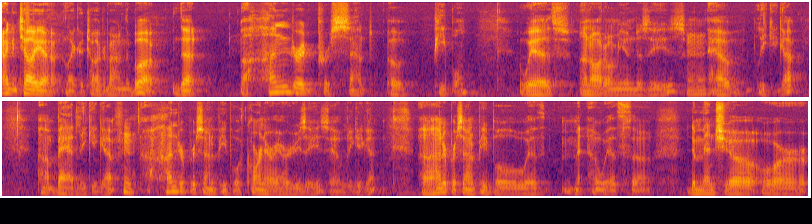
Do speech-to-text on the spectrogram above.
I can tell you, like I talk about in the book, that 100% of people with an autoimmune disease have leaky gut, um, bad leaky gut. 100% of people with coronary artery disease have leaky gut. 100% of people with, with uh, dementia or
